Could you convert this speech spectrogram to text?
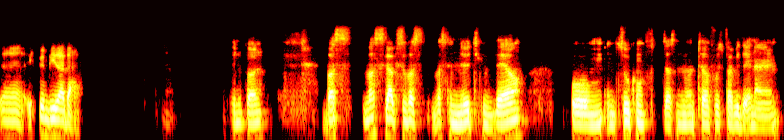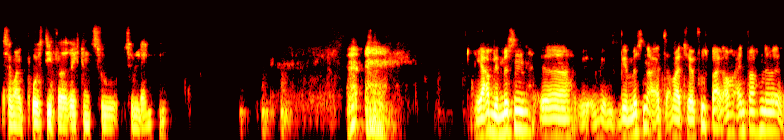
Äh, ich bin wieder da. Ja, auf jeden Fall. Was, was glaubst du, was, was nötig wäre, um in Zukunft das Amateurfußball wieder in eine sag mal, positive Richtung zu, zu lenken? Ja, wir müssen, äh, wir müssen als Amateurfußball auch einfach eine,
